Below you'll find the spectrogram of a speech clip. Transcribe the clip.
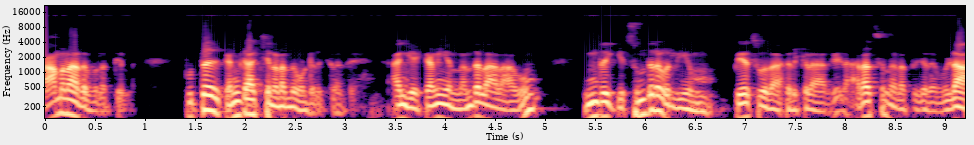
ராமநாதபுரத்தில் புத்தக கண்காட்சி நடந்து கொண்டிருக்கிறது. அங்கே கவிஞர் நந்தலாலாவும் இன்றைக்கு சுந்தரவல்லியும் பேசுவதாக இருக்கிறார்கள். அரசு நடத்துகிற விழா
